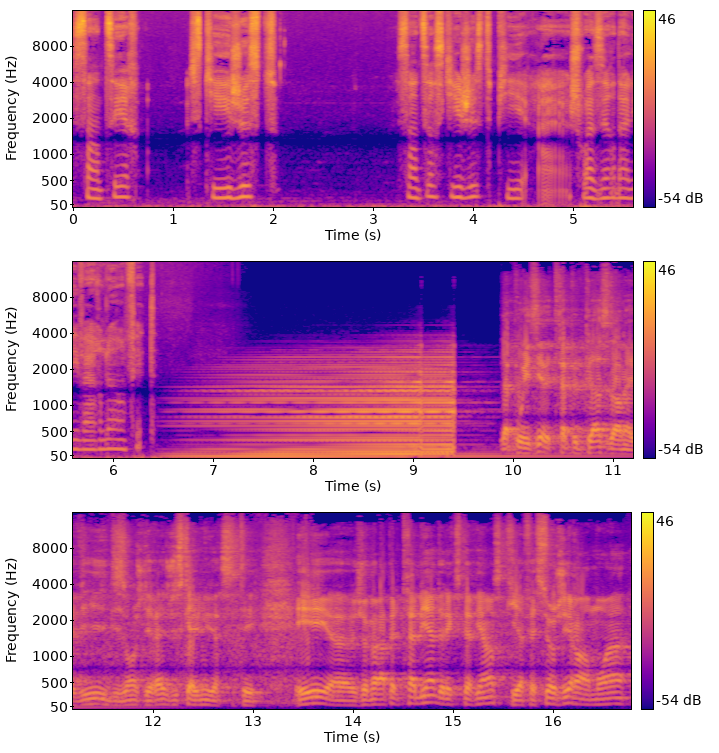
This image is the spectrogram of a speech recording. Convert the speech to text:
sentir ce qui est juste, sentir ce qui est juste, puis euh, choisir d'aller vers là, en fait. La poésie avait très peu de place dans ma vie, disons, je dirais, jusqu'à l'université. Et euh, je me rappelle très bien de l'expérience qui a fait surgir en moi,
